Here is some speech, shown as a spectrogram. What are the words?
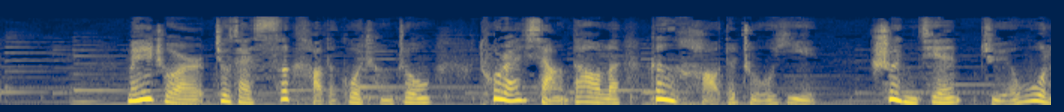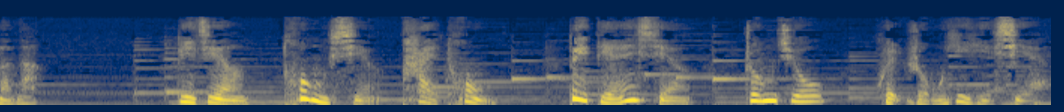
没准儿就在思考的过程中，突然想到了更好的主意，瞬间觉悟了呢。毕竟痛醒太痛，被点醒终究会容易一些。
